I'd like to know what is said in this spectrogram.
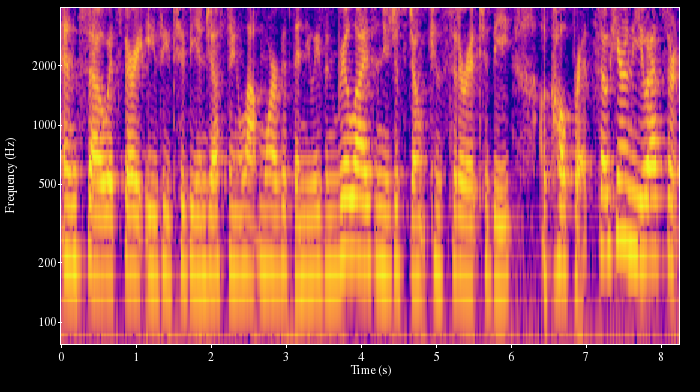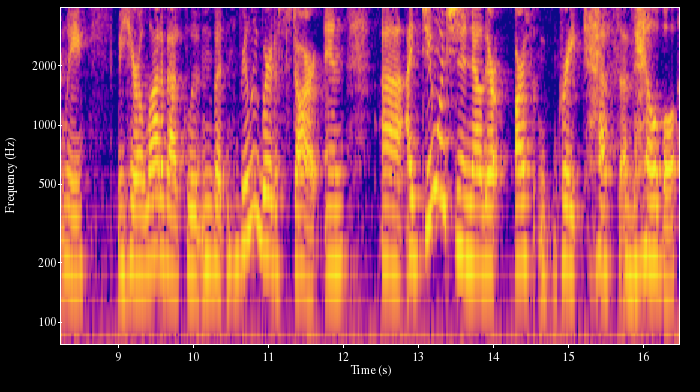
And so it's very easy to be ingesting a lot more of it than you even realize, and you just don't consider it to be a culprit. So here in the US, certainly we hear a lot about gluten, but really where to start. And uh, I do want you to know there are some great tests available.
